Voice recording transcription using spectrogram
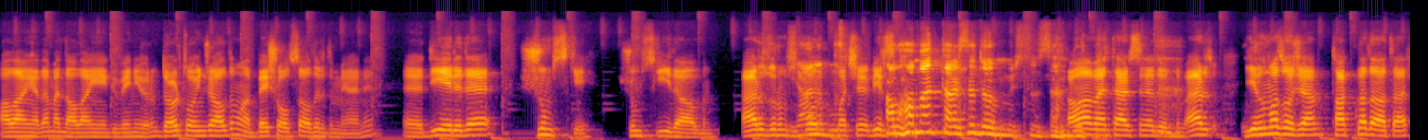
Alanya'da. Ben de Alanya'ya güveniyorum. 4 oyuncu aldım ama 5 olsa alırdım yani. E, diğeri de Şumski. Şumski'yi de aldım. Erzurumspor Yani maçı 1-0 Tamamen terse dönmüşsün sen. de. Tamamen tersine döndüm. Er, Yılmaz hocam takla da atar.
